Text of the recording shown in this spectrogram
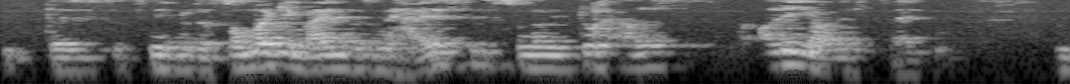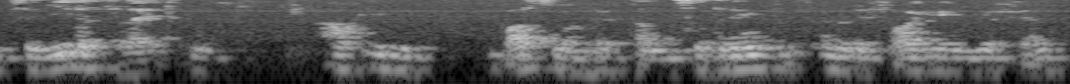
Und da ist jetzt nicht nur der Sommer gemeint, was mir heiß ist, sondern durchaus alle Jahreszeiten und zu jeder Zeit. Und auch eben, was man halt dann so trinkt, ist immer die Frage, inwiefern,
